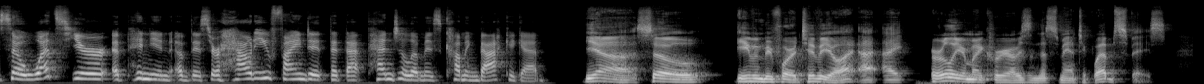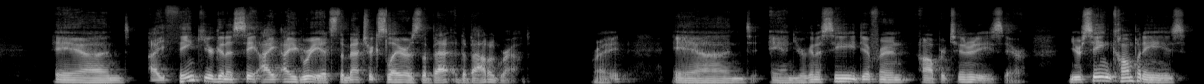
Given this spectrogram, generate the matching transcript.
So, what's your opinion of this, or how do you find it that that pendulum is coming back again? Yeah. So, even before Attivio, I, I, I earlier in my career, I was in the semantic web space. And I think you're going to see, I, I, agree, it's the metrics layer is the, ba- the battleground, right? And, and you're going to see different opportunities there. You're seeing companies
